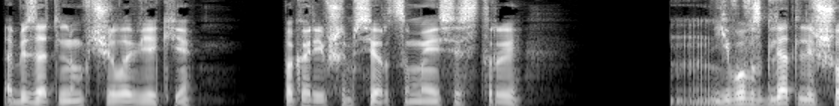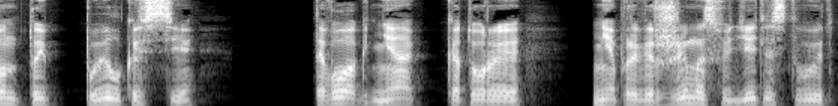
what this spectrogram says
обязательным в человеке, покорившем сердце моей сестры. Его взгляд лишен той пылкости, того огня, которые неопровержимо свидетельствуют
